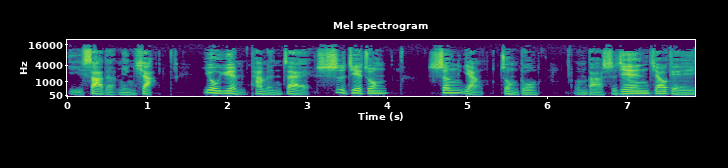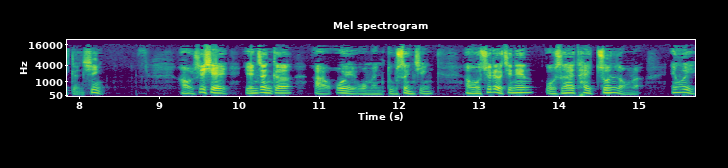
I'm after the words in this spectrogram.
以撒的名下，又愿他们在世界中生养众多。我们把时间交给耿信。好，谢谢严正哥啊，为我们读圣经啊。我觉得今天我实在太尊荣了，因为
